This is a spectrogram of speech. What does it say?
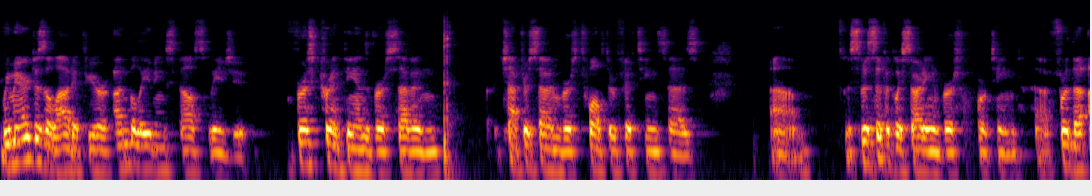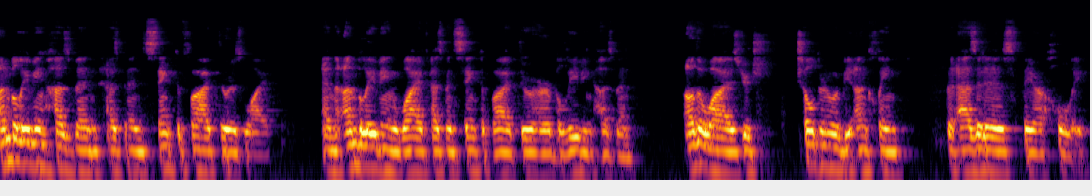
remarriage is allowed if your unbelieving spouse leaves you. 1 Corinthians verse 7 chapter 7, verse 12 through 15 says, um, specifically starting in verse 14, uh, For the unbelieving husband has been sanctified through his wife, and the unbelieving wife has been sanctified through her believing husband. Otherwise, your ch- children would be unclean, but as it is, they are holy.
